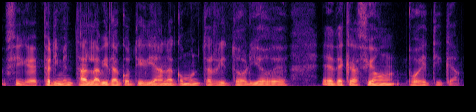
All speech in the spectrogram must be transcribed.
Es decir, experimentar la vida cotidiana como un territorio de, eh, creación poética.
